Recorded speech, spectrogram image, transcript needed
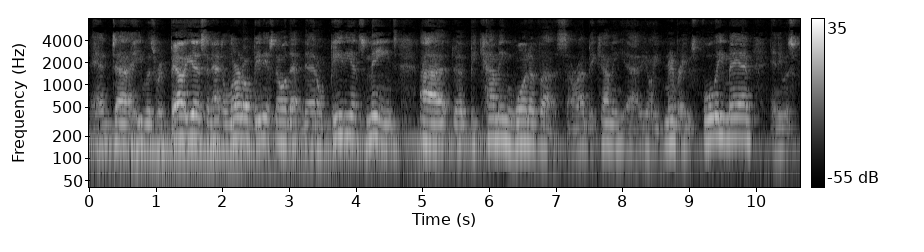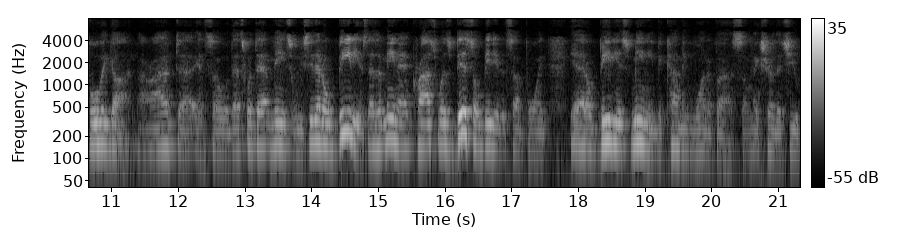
and uh, he was rebellious and had to learn obedience. No, that that obedience means uh, becoming one of us. All right, becoming uh, you know. Remember, he was fully man and he was fully God. All right, and so that's what that means. So when you see that obedience, doesn't mean that Christ was disobedient at some point. Yeah, that obedience meaning becoming one of us. So make sure that you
